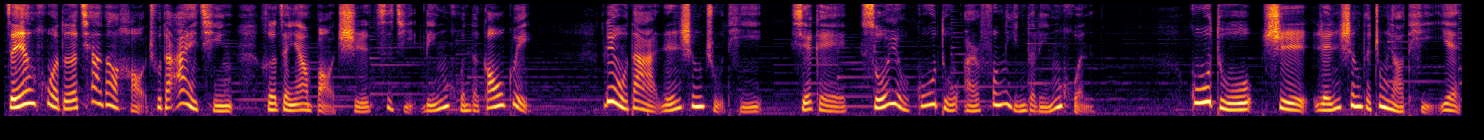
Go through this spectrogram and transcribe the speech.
怎样获得恰到好处的爱情？和怎样保持自己灵魂的高贵？六大人生主题写给所有孤独而丰盈的灵魂。孤独是人生的重要体验，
